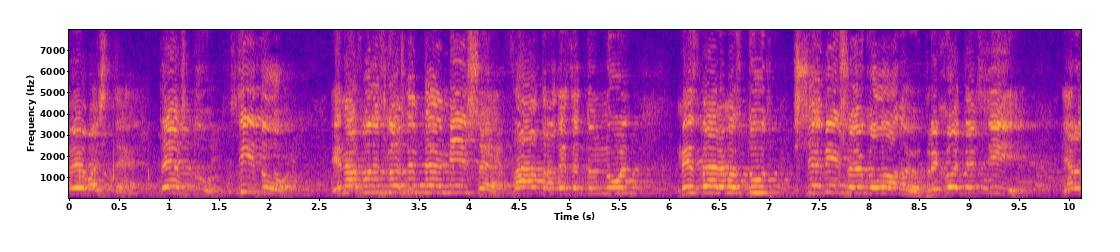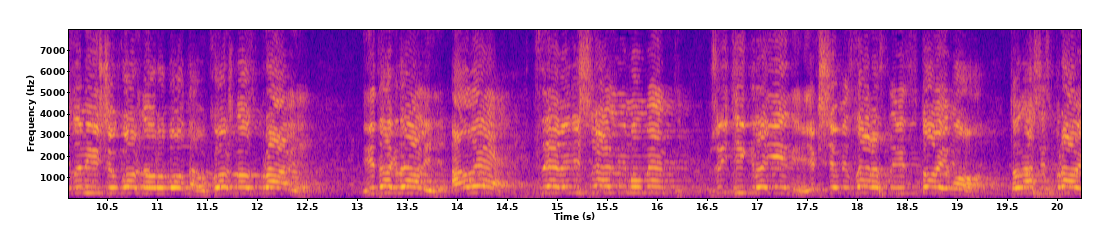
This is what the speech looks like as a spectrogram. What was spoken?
вибачте, теж тут, всі тут. І нас буде з кожним днем більше. Завтра, о 10.00, ми зберемось тут ще більшою колоною. Приходьте всі. Я розумію, що у кожного робота, у кожного справи і так далі. Але це вирішальний момент в житті країни. Якщо ми зараз не відстоїмо, то наші справи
